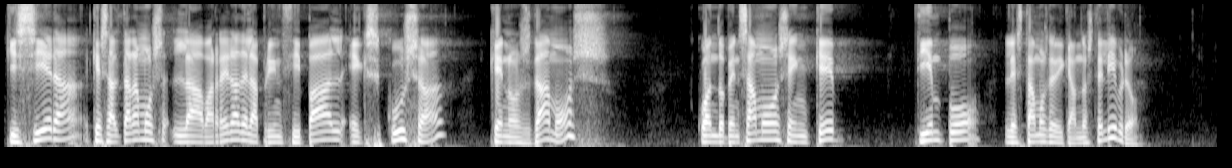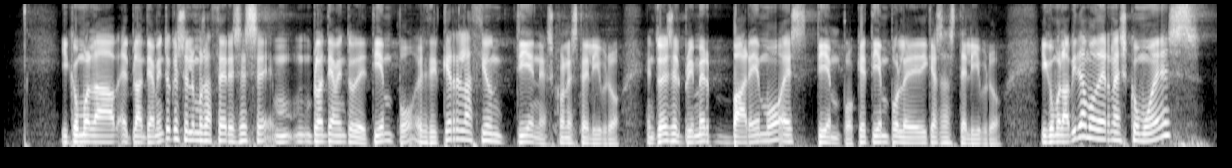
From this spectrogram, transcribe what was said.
quisiera que saltáramos la barrera de la principal excusa que nos damos cuando pensamos en qué tiempo le estamos dedicando a este libro. Y como el planteamiento que solemos hacer es ese, un planteamiento de tiempo, es decir, ¿qué relación tienes con este libro? Entonces el primer baremo es tiempo, ¿qué tiempo le dedicas a este libro? Y como la vida moderna es como es,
